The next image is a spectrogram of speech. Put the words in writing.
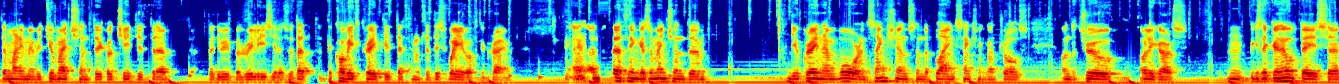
their money maybe too much and they got cheated uh, by the people really easily. So that the COVID created definitely this wave of the crime. Mm-hmm. And, and, the third thing, as I mentioned, um, the Ukrainian war and sanctions and applying sanction controls on the true oligarchs. Mm, because like in old days, uh,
